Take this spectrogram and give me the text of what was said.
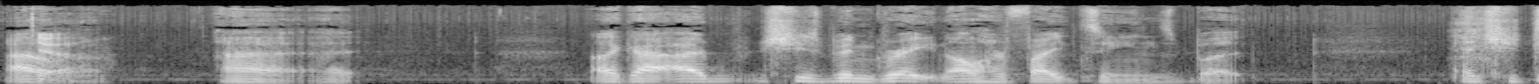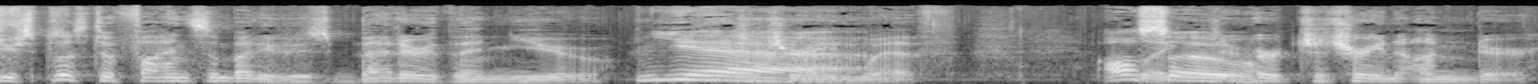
I don't Yeah. know. I, I like I, I she's been great in all her fight scenes, but and she You're supposed to find somebody who's better than you yeah to train with, Also, like, to- or to train under.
